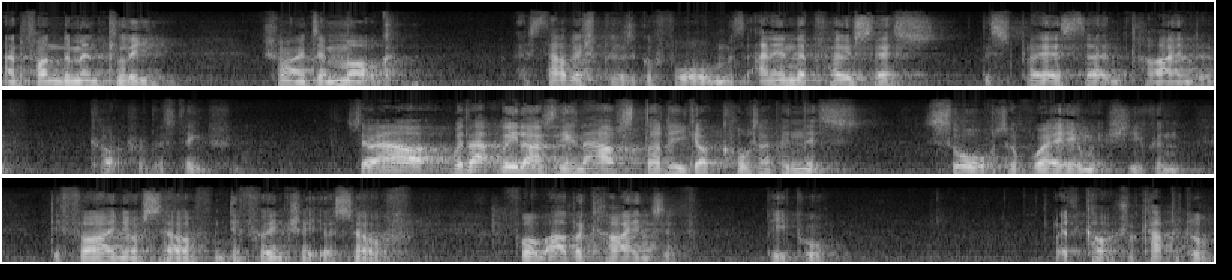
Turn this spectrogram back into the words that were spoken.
and fundamentally trying to mock established political forms and in the process display a certain kind of cultural distinction. So, our, without realizing it, our study got caught up in this sort of way in which you can define yourself and differentiate yourself from other kinds of people with cultural capital.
